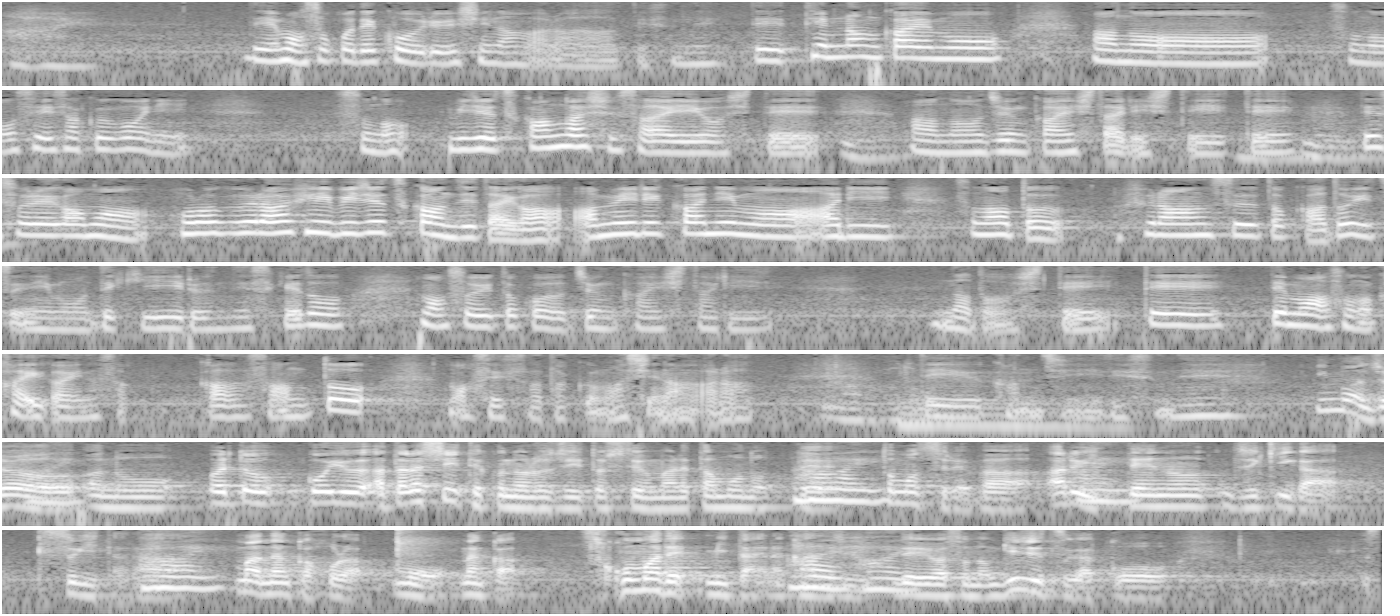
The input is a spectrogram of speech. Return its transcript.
はい。でまあ、そこで交流しながらですね。で展覧会も、あのその制作後にその美術館が主催をして、あの巡回したりしていて、でそれが、まあ、ホログラフィー美術館自体がアメリカにもありその後フランスとかドイツにもできるんですけど、まあ、そういうところを巡回したりなどしていてで、まあ、その海外の作家さんと、まあ、切磋琢磨しながらっていう感じですね。今じゃあ,、はい。あの割とこういう新しいテクノロジーとして生まれたものって、はい。ともすればある一定の時期が過ぎたら、はい。まあなんかほらもうなんかそこまでみたいな感じ、はいはい。で要はその技術がこう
